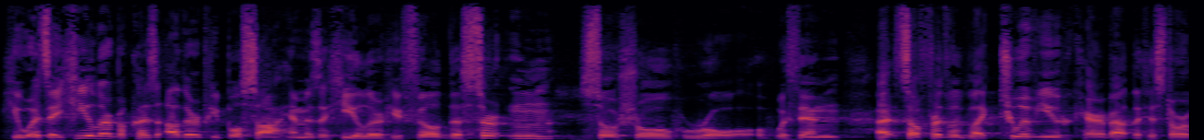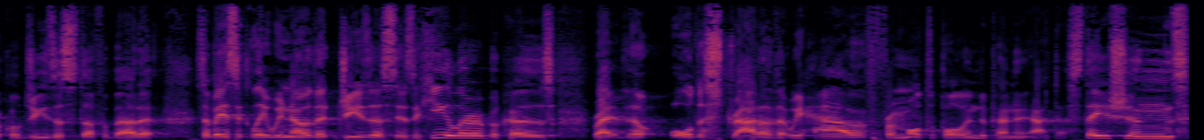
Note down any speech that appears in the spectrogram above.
He was a healer because other people saw him as a healer. He filled a certain social role within. Uh, so, for the like two of you who care about the historical Jesus stuff about it, so basically, we know that Jesus is a healer because right the oldest strata that we have from multiple independent attestations,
